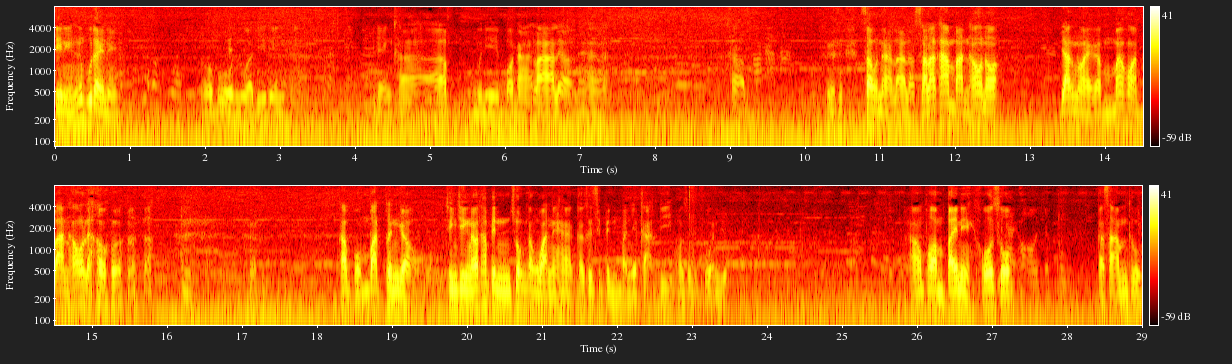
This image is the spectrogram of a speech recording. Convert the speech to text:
จีนี่คือผู้ใดนี่โอ้บุญวัวดีเด่นฮะแดงครับมือนี้บอนาลาแล้วนะฮะครับเศร้าหนาลาแล้วสารข้ามบ้านเฮาเนาะอย่างหน่อยกับมาหอดบ้านเฮาแล้ว ครับผมบัตรเพิ่นเก่าจริง ๆ แล้วถ้าเป็นช่วงกลางวันนะฮะ ก็คือสิเป็นบรรยากาศดีพอสมควรอยู่ เอาพร้อมไปนี่ โคศกเขาเอาจะถูกะสามทุ่ม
